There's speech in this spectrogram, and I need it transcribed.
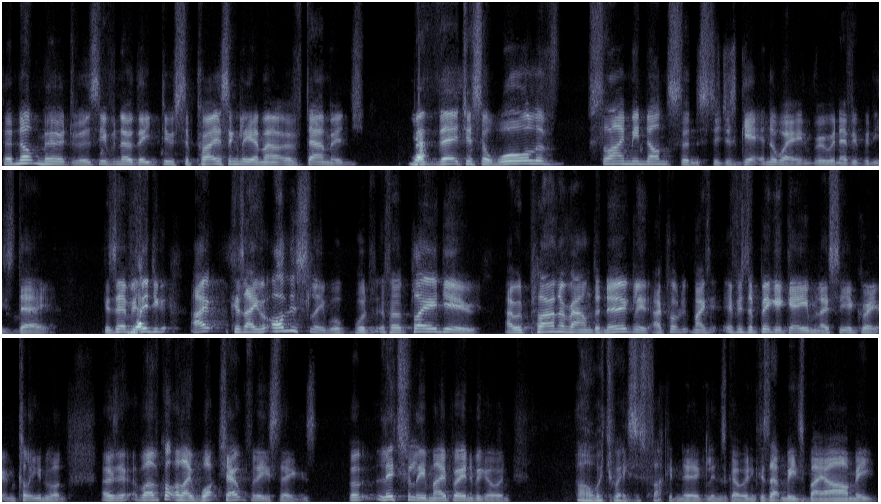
they're not murderers, even though they do surprisingly amount of damage. Yeah. But they're just a wall of slimy nonsense to just get in the way and ruin everybody's day. Because everything you, I because I honestly will, would if I played you, I would plan around the Nurgling. I probably might if it's a bigger game and I see a Great Unclean One. I was like, well, I've got to like watch out for these things. But literally, my brain would be going, "Oh, which way is this fucking Nurglings going?" Because that means my army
